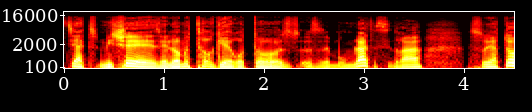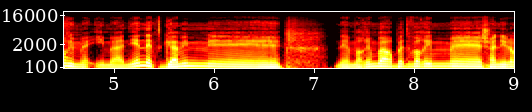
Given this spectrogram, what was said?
את יודעת, מי שזה לא מתרגר אותו, זה מומלץ, הסדרה עשויה טוב, היא, היא מעניינת, גם אם אה, נאמרים בה הרבה דברים אה, שאני לא,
